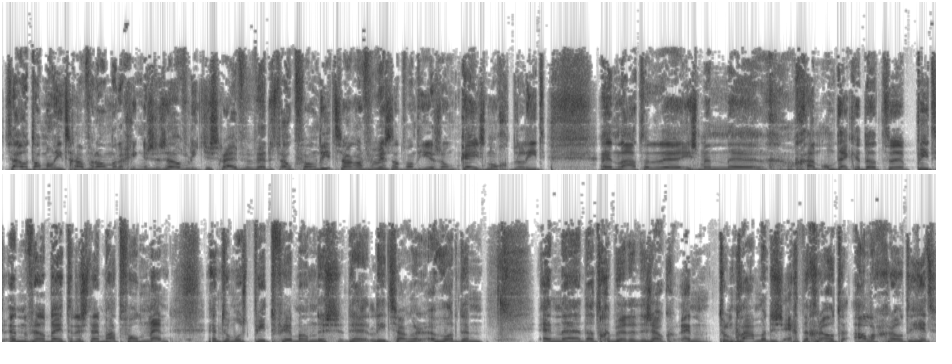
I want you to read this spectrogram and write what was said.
zou het allemaal iets gaan veranderen. Gingen ze zelf liedjes schrijven. Werd het ook van liedzanger verwisseld. Want hier zong Kees nog de lied. En later eh, is men eh, gaan ontdekken dat Piet een veel betere stem had, vond men. En toen moest Piet Veerman dus de liedzanger worden. En eh, dat gebeurde dus ook. En toen kwamen dus echt de grote, allergrote hits.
